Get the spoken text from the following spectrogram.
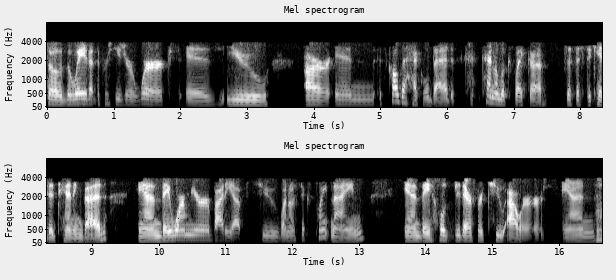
so the way that the procedure works is you are in, it's called a Heckel bed. It kind of looks like a sophisticated tanning bed. And they warm your body up to 106.9 and they hold you there for two hours. And hmm.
